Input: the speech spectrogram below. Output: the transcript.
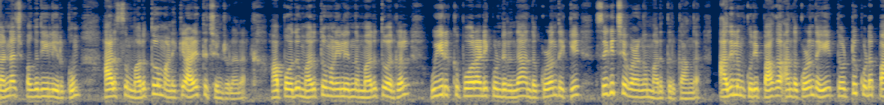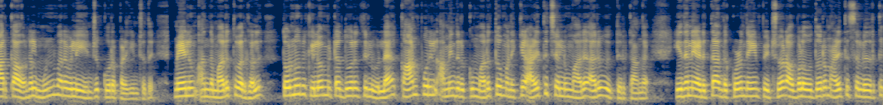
கண்ணாச்சி பகுதியில் இருக்கும் அரசு மருத்துவமனைக்கு அழைத்துச் சென்றுள்ளனர். அப்போது மருத்துவமனையில் இருந்த மருத்துவர்கள் உயிருக்கு போராடி கொண்டிருந்த அந்த குழந்தைக்கு சிகிச்சை வழங்க மறுத்திருக்காங்க. அதிலும் குறிப்பாக அந்த குழந்தையை தொட்டு கூட பார்க்க அவர்கள் முன்வரவில்லை என்று கூறப்படுகின்றது. மேலும் அந்த மருத்துவர்கள் தொண்ணூறு கிலோமீட்டர் தூரத்தில் உள்ள கான்பூரில் அமைந்திருக்கும் மருத்துவமனைக்கு அழைத்துச் செல்லுமாறு அறிவுறுத்திருக்காங்க இதனை அடுத்து அந்த குழந்தையின் பெற்றோர் அவ்வளவு தூரம் அழைத்து செல்வதற்கு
